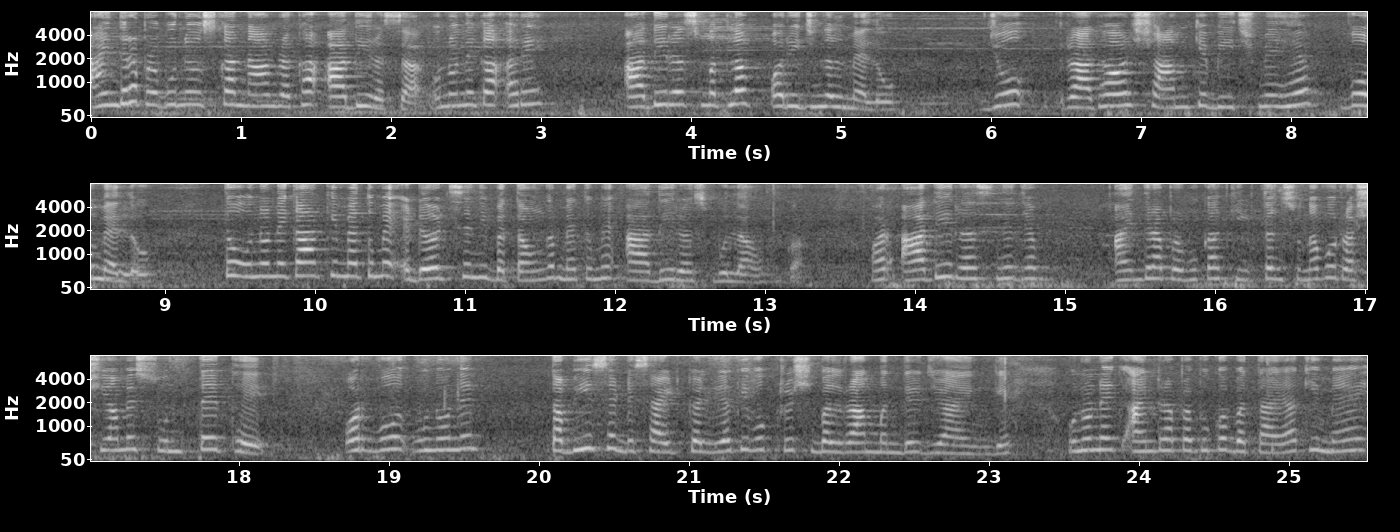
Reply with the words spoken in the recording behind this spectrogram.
आइंद्रा प्रभु ने उसका नाम रखा आदि रसा उन्होंने कहा, अरे आदि रस मतलब ओरिजिनल मेलो जो राधा और श्याम के बीच में है, वो मेलो तो उन्होंने कहा कि मैं तुम्हें एडर्ट से नहीं बताऊँगा, मैं तुम्हें आदि रस बुलाऊँगा। और आदि रस ने जब आइंद्रा प्रभु का कीर्तन सुना, वो रशिया में सुनते थे। और वो, उन्होंने तभी से डिसाइड कर लिया कि वो कृष्ण बलराम मंदिर जाएँगे। उन्होंने आइंद्रा प्रभु को बताया कि मैं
